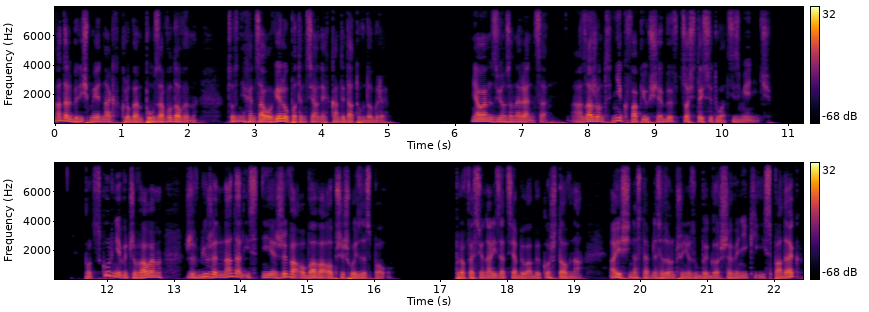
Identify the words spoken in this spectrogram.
Nadal byliśmy jednak klubem półzawodowym, co zniechęcało wielu potencjalnych kandydatów do gry. Miałem związane ręce, a zarząd nie kwapił się, by coś w tej sytuacji zmienić. Podskórnie wyczuwałem, że w biurze nadal istnieje żywa obawa o przyszłość zespołu. Profesjonalizacja byłaby kosztowna, a jeśli następny sezon przyniósłby gorsze wyniki i spadek,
